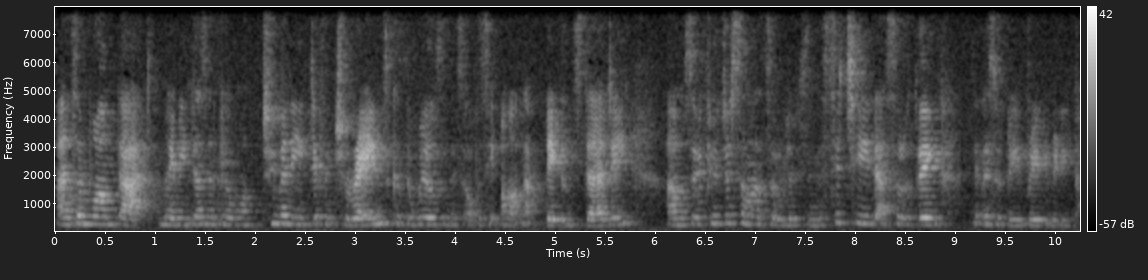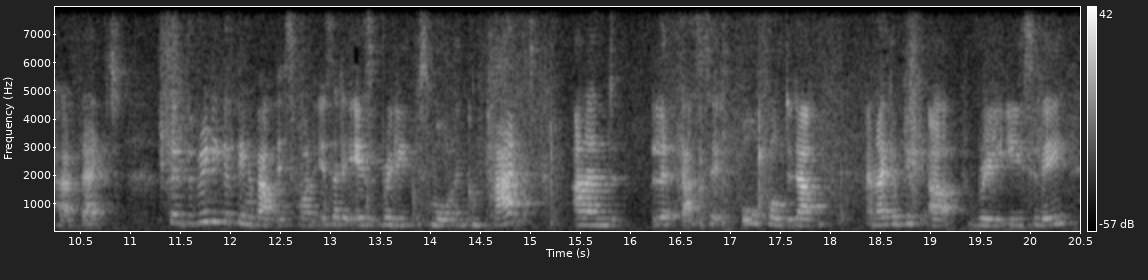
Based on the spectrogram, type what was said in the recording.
and someone that maybe doesn't go on too many different terrains because the wheels on this obviously aren't that big and sturdy. Um, so if you're just someone that sort of lives in the city, that sort of thing, I think this would be really, really perfect. So the really good thing about this one is that it is really small and compact. And look that's it all folded up. And I can pick it up really easily.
